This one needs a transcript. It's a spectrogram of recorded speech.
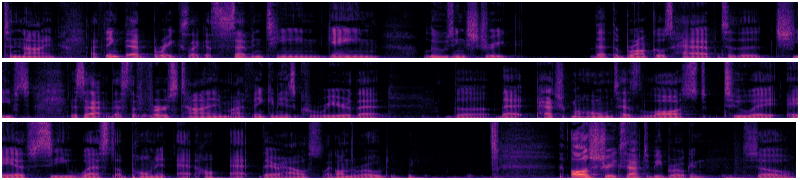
to 9. I think that breaks like a 17 game losing streak that the Broncos have to the Chiefs. Is that that's the first time I think in his career that the that Patrick Mahomes has lost to a AFC West opponent at home, at their house, like on the road. All streaks have to be broken. So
